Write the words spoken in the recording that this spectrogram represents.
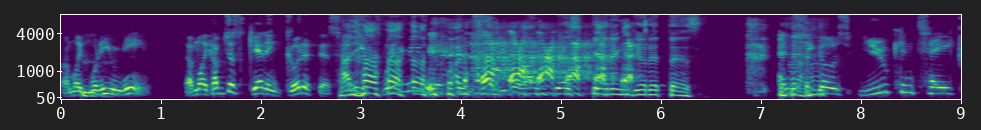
I'm like, mm-hmm. what do you mm-hmm. mean? I'm like, I'm just getting good at this. How do you, what do you mean? I'm just getting good at this. and she goes, you can take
